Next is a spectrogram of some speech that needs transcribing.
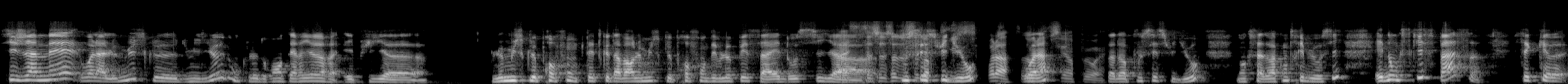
si jamais voilà le muscle du milieu, donc le droit antérieur et puis euh, le muscle profond, peut-être que d'avoir le muscle profond développé, ça aide aussi à pousser celui du haut. Voilà, ça doit pousser un peu. Ouais. Ça doit pousser celui du haut, donc ça doit contribuer aussi. Et donc ce qui se passe, c'est que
